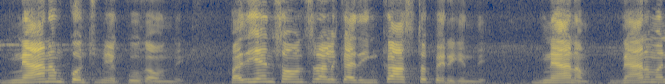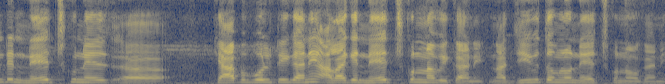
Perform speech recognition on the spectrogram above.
జ్ఞానం కొంచెం ఎక్కువగా ఉంది. పదిహేను సంవత్సరాలకి అది ఇంకాస్త పెరిగింది. జ్ఞానం. జ్ఞానం అంటే నేర్చుకునే క్యాపబిలిటీ కానీ అలాగే నేర్చుకున్నవి కానీ నా జీవితంలో నేర్చుకున్నవి కానీ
